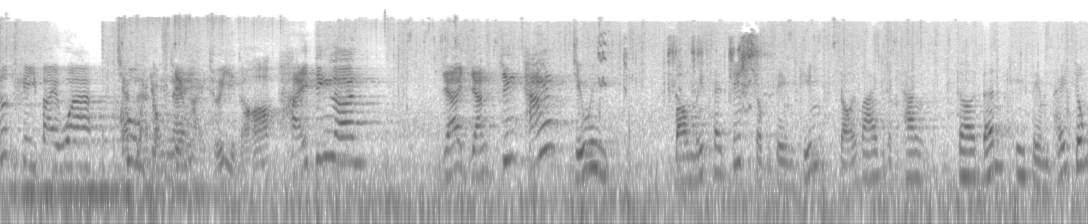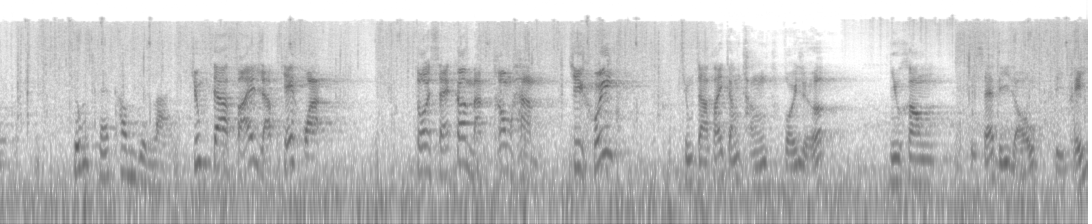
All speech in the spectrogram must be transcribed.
trước khi bay qua Chắc khu là vực con này. chim hải thứ gì đó. Hãy tiến lên và giành chiến thắng. Chỉ huy Bọn Mỹ sẽ tiếp tục tìm kiếm đội bay trực thăng cho đến khi tìm thấy chúng. Chúng sẽ không dừng lại. Chúng ta phải lập kế hoạch. Tôi sẽ có mặt trong hầm. Chi huy Chúng ta phải cẩn thận vội lửa. Nếu không thì sẽ bị lộ vị trí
